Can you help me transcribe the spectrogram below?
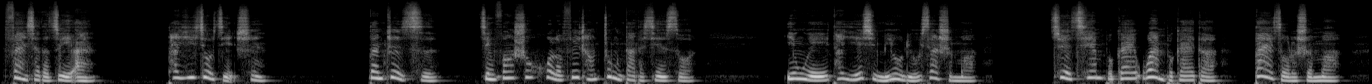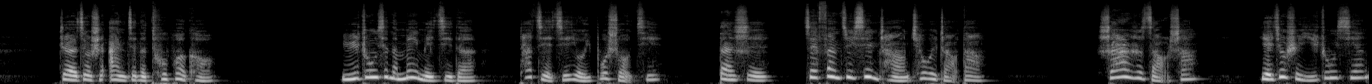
犯下的罪案。他依旧谨慎。但这次，警方收获了非常重大的线索，因为他也许没有留下什么，却千不该万不该的带走了什么，这就是案件的突破口。于忠先的妹妹记得，他姐姐有一部手机，但是在犯罪现场却未找到。十二日早上，也就是于忠先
